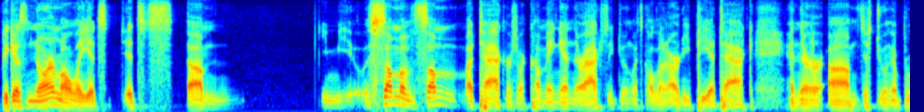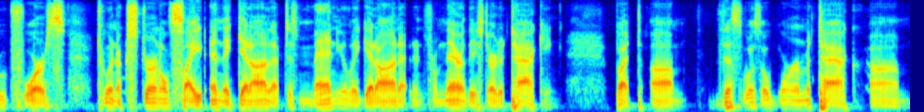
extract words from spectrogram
because normally it's it's um, some of some attackers are coming in they're actually doing what's called an rdp attack and they're um, just doing a brute force to an external site and they get on it just manually get on it and from there they start attacking but um, this was a worm attack, um,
